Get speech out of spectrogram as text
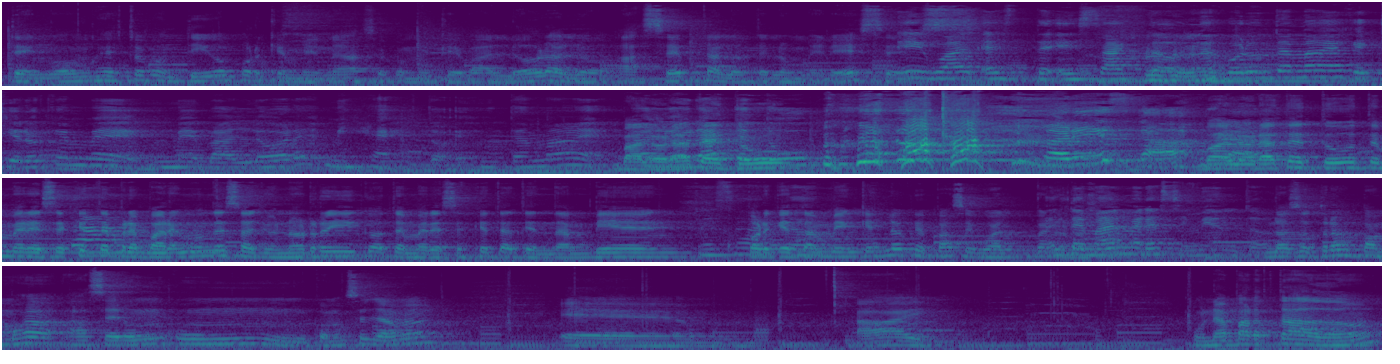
Tengo un gesto contigo porque me nace, como que valóralo, acéptalo, te lo mereces. Igual, este, exacto, no es por un tema de que quiero que me, me valores mi gesto, es un tema de... Valórate valórate tú. Marisca. Valórate tú, te mereces que te preparen un desayuno rico, te mereces que te atiendan bien. Exacto. Porque también, ¿qué es lo que pasa? Igual, bueno, El tema del nosotros- merecimiento. Nosotros vamos a hacer un, un- ¿cómo se llama? Eh, ay, un apartado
